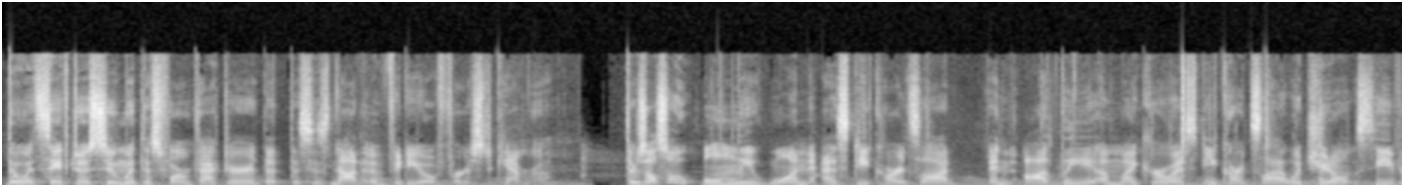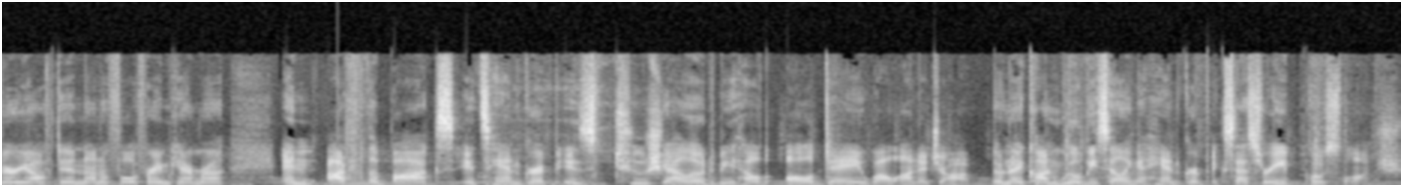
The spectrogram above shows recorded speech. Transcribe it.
Though it's safe to assume with this form factor that this is not a video first camera. There's also only one SD card slot, and oddly, a micro SD card slot, which you don't see very often on a full frame camera. And out of the box, its hand grip is too shallow to be held all day while on a job, though Nikon will be selling a hand grip accessory post-launch.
